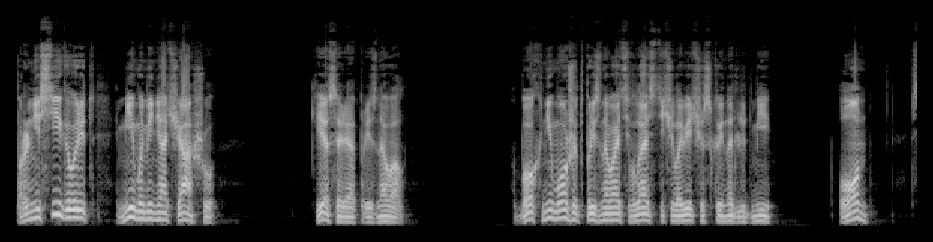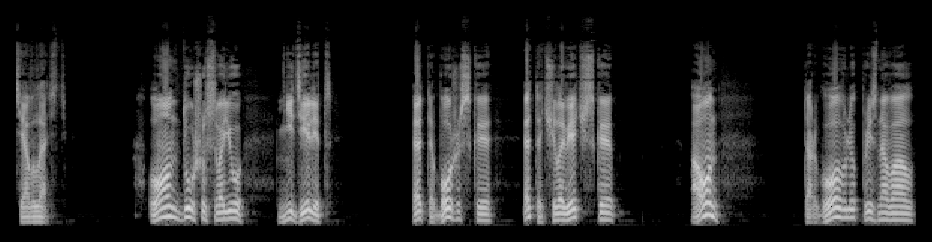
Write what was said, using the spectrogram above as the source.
Пронеси, говорит, мимо меня чашу. Кесаря признавал. Бог не может признавать власти человеческой над людьми. Он — вся власть. Он душу свою не делит. Это божеское, это человеческое. А он торговлю признавал,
